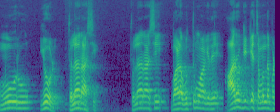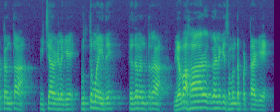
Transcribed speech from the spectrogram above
ಮೂರು, ಏಳು. ತುಲಾರಾಶಿ ತುಲಾರಾಶಿ ಬಹಳ ಉತ್ತಮವಾಗಿದೆ. ಆರೋಗ್ಯಕ್ಕೆ ಸಂಬಂಧಪಟ್ಟಂಥ ವಿಚಾರಗಳಿಗೆ ಉತ್ತಮ ಇದೆ. ತದನಂತರ ವ್ಯವಹಾರಗಳಿಗೆ ಸಂಬಂಧಪಟ್ಟಾಗೆ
